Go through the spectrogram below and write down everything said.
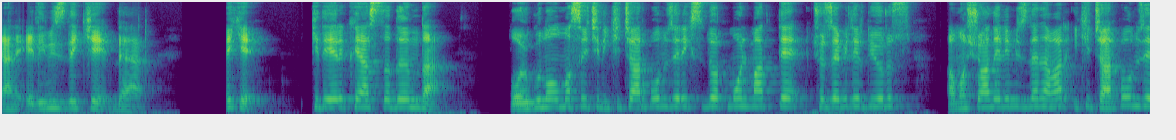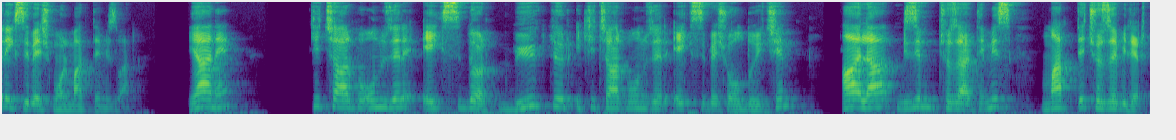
yani elimizdeki değer. Peki iki değeri kıyasladığımda doygun olması için 2 çarpı 10 üzeri eksi 4 mol madde çözebilir diyoruz. Ama şu an elimizde ne var? 2 çarpı 10 üzeri eksi 5 mol maddemiz var. Yani 2 çarpı 10 üzeri eksi 4 büyüktür 2 çarpı 10 üzeri eksi 5 olduğu için hala bizim çözeltimiz madde çözebilir.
